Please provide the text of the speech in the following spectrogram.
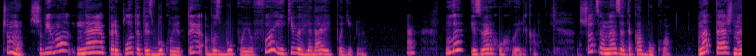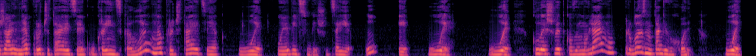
Чому? Щоб його не переплутати з буквою Т або з буквою Ф, які виглядають подібно. Л і зверху хвилька. Що це у нас за така буква? Вона теж, на жаль, не прочитається як українська Л, вона прочитається як Уи. Уявіть собі, що це є У, І, Уи. Уи. Коли швидко вимовляємо, приблизно так і виходить. Уи.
